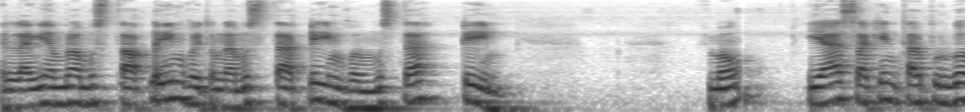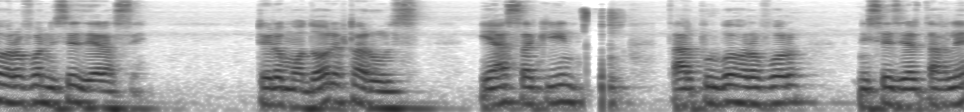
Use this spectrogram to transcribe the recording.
এর লাগে আমরা মুস্তাকিম হইতাম না, মুস্তাকিম হই মুস্তাকিম। এবং ইয়া সাকিন তার পূর্ব হরফর নিচে জের আছে এটা হলো মদর একটা রুলস ইয়া সাকিন তার পূর্ব হরফর নিচে জের তাহলে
